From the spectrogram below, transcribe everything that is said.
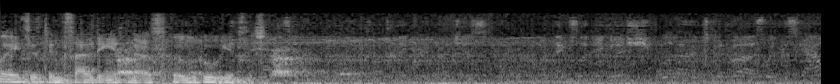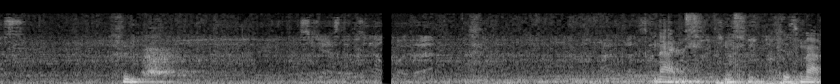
Well, he's just insulting his nurse. Who, who gives a shit? Nice. It's not.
